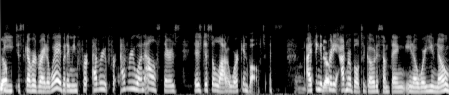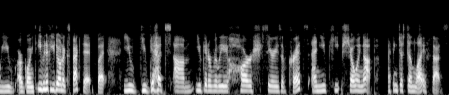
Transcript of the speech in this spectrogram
yep. be discovered right away but i mean for every for everyone else there's there's just a lot of work involved it's i think it's yep. pretty admirable to go to something you know where you know you are going to even if you don't expect it but you you get um you get a really harsh series of crits and you keep showing up i think just in life that's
